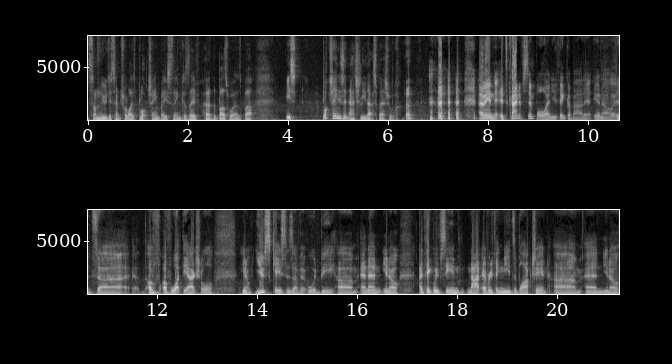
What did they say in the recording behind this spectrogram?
some new decentralized blockchain based thing because they've heard the buzzwords. But it's blockchain isn't actually that special. I mean it's kind of simple when you think about it you know it's uh, of of what the actual you know use cases of it would be um, and then you know I think we've seen not everything needs a blockchain um, and you know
